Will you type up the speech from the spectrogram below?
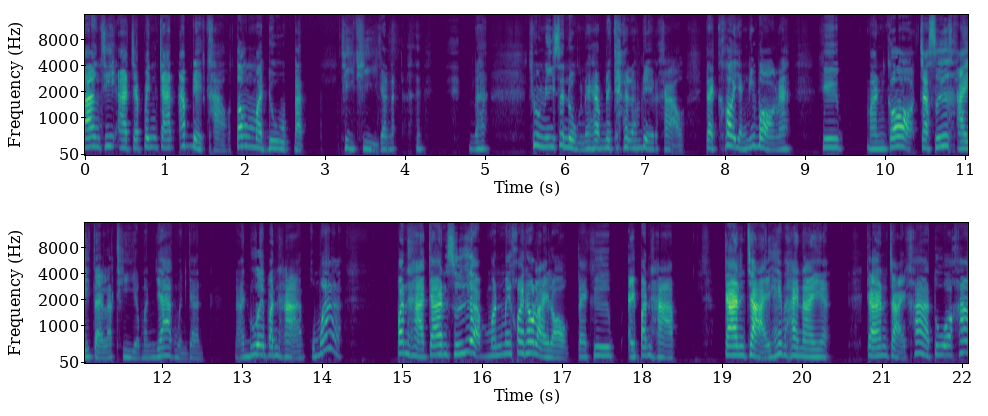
บางทีอาจจะเป็นการอัปเดตข่าวต้องมาดูแบบทีๆกันนะนะ ช่วงนี้สนุกนะครับในการอัปเดตข่าว แต่ก็อย่างที่บอกนะ คือมันก็จะซื้อใครแต่ละทีมันยากเหมือนกันนะด้วยปัญหาผมว่าปัญหาการซื้อมันไม่ค่อยเท่าไหร่หรอก แต่คือไอ้ปัญหาการจ่ายให้ภายในอะการจ่ายค่าตัวค่า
